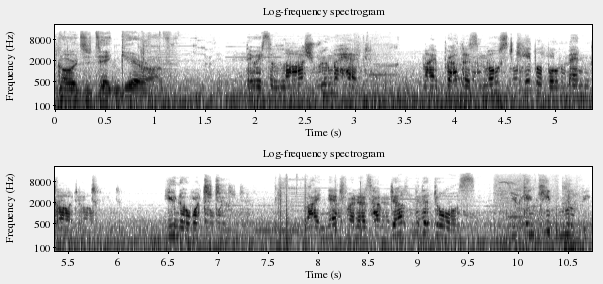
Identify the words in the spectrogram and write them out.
Guards are taken care of. There is a large room ahead. My brother's most capable men guard it. You know what to do. My netrunners have dealt with the doors. You can keep moving.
